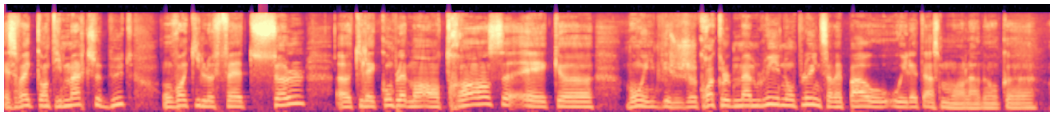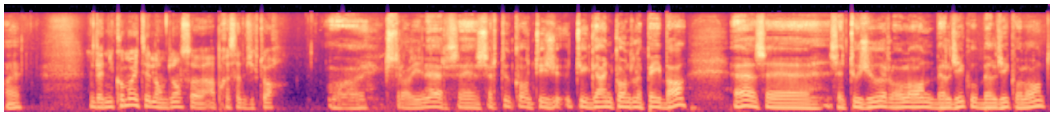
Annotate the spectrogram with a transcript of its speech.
Et c'est vrai que quand il marque ce but, on voit qu'il le fait seul, euh, qu'il est complètement en transe et que, bon, il, je crois que même lui non plus, il ne savait pas où, où il était à ce moment-là. Donc, euh, ouais. Dany, comment était l'ambiance euh, après cette victoire? Ouais, extraordinaire. Surtout quand tu, tu gagnes contre les Pays-Bas. hein, c'est toujours Hollande-Belgique ou Belgique-Hollande.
